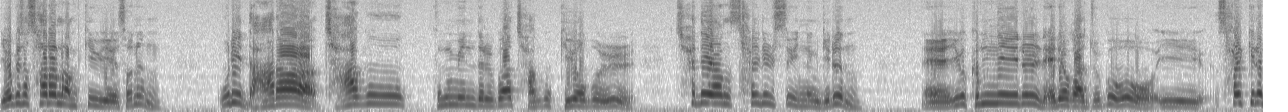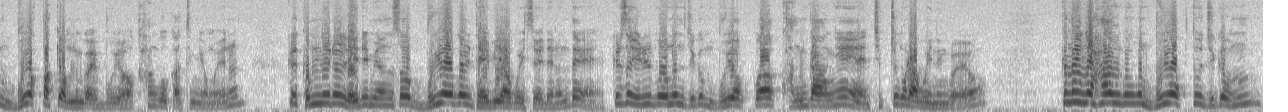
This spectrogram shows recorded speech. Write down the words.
여기서 살아남기 위해서는 우리나라 자국 국민들과 자국 기업을 최대한 살릴 수 있는 길은 에, 이거 금리를 내려가지고 이 살 길은 무역밖에 없는 거예요. 무역 한국 같은 경우에는 그 금리를 내리면서 무역을 대비하고 있어야 되는데 그래서 일본은 지금 무역과 관광에 집중을 하고 있는 거예요. 근데 이제 한국은 무역도 지금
